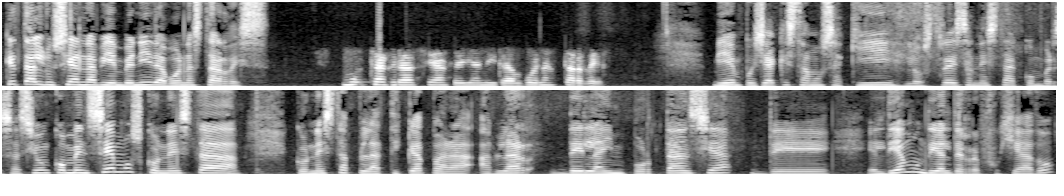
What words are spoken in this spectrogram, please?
¿Qué tal, Luciana? Bienvenida, buenas tardes. Muchas gracias, Deyanira. Buenas tardes. Bien, pues ya que estamos aquí los tres en esta conversación, comencemos con esta con esta plática para hablar de la importancia de el Día Mundial de Refugiado,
